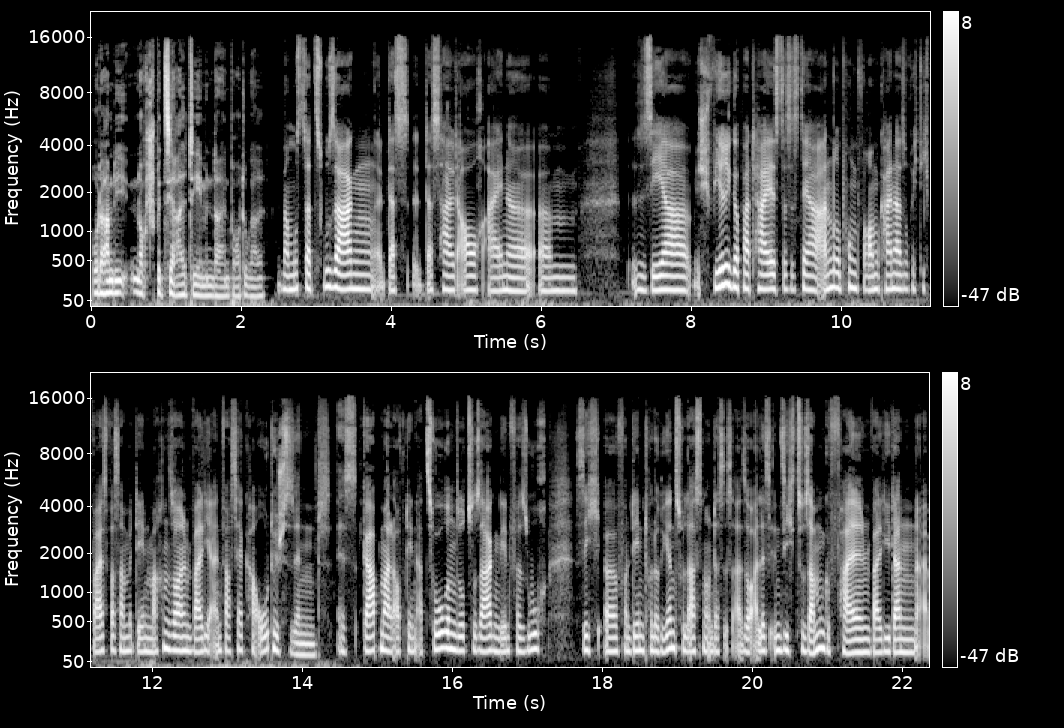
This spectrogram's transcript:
Oder haben die noch Spezialthemen da in Portugal? Man muss dazu sagen, dass das halt auch eine ähm, sehr schwierige Partei ist. Das ist der andere Punkt, warum keiner so richtig weiß, was er mit denen machen soll, weil die einfach sehr chaotisch sind. Es gab mal auf den Azoren sozusagen den Versuch, sich äh, von denen tolerieren zu lassen und das ist also alles in sich zusammengefallen, weil die dann äh,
